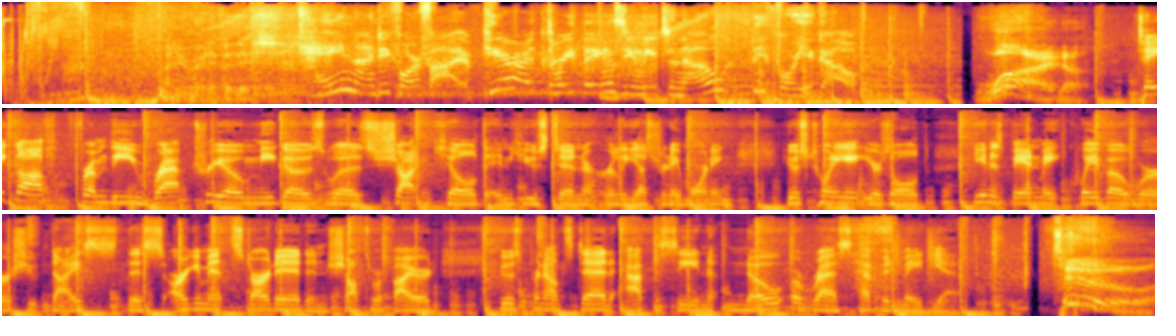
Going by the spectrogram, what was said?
Are you ready for this? K94.5. Here are three things you need to know before you go. One. Takeoff from the rap trio Migos was shot and killed in Houston early yesterday morning. He was 28 years old. He and his bandmate Quavo were shooting dice. This argument started and shots were fired. He was pronounced dead at the scene. No arrests have been made yet. Two.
